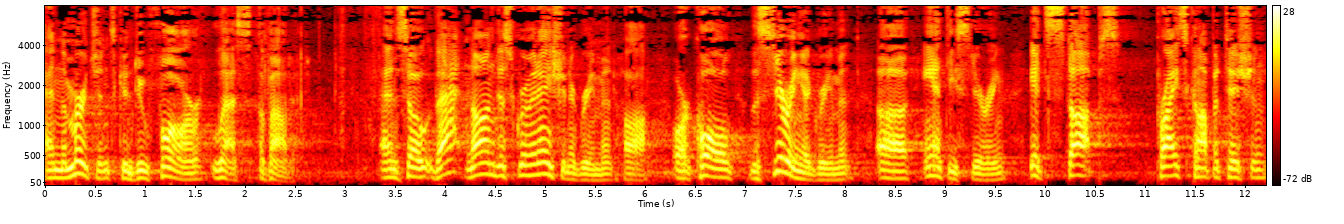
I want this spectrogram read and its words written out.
and the merchants can do far less about it. And so that non-discrimination agreement, ha, or called the steering agreement, uh, anti-steering, it stops price competition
